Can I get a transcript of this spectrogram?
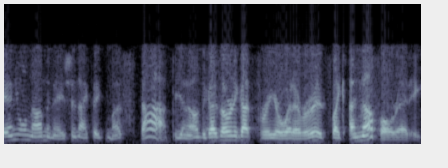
annual nomination. I think must stop. You know, the guy's already got three or whatever. It's like enough already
